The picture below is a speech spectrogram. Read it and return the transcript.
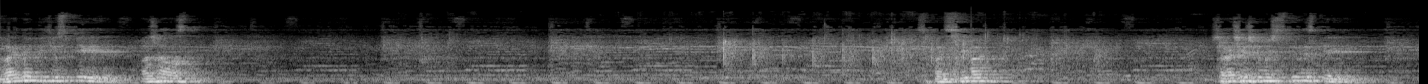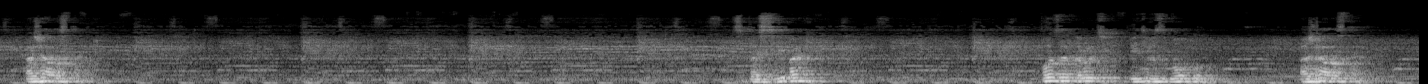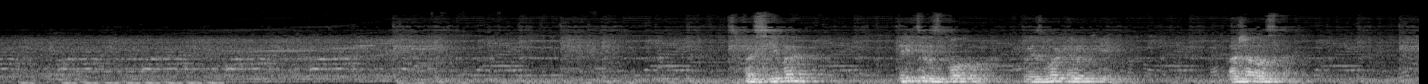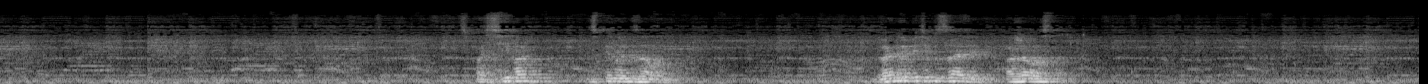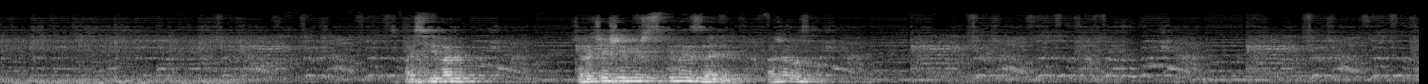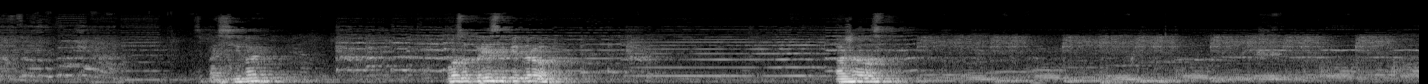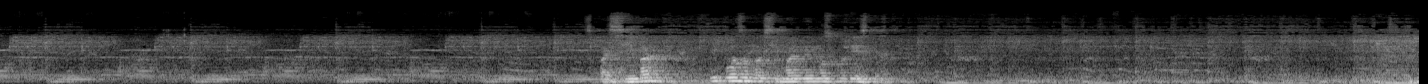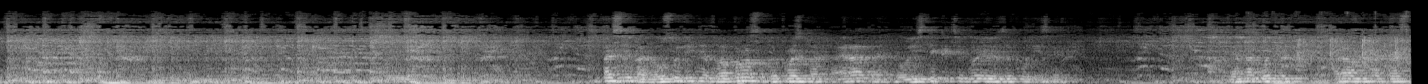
Двойной битью спереди. Пожалуйста. Спасибо. Широчайшие мышцы спины спереди. Пожалуйста. Спасибо. Поза грудь, битив сбоку. Пожалуйста. Спасибо. Тритив сбоку, произвольной руки. Пожалуйста. Спасибо. Спиной к залу. Двойной битив сзади, пожалуйста. Спасибо. Широчайшие мышцы спины сзади, пожалуйста. Спасибо. Поза пресса бедро. Пожалуйста. Спасибо. И поза максимальной мускулистости. Спасибо. У судей нет вопросов и просьба Айрата увести категорию за кулисы. И она будет равно как раз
